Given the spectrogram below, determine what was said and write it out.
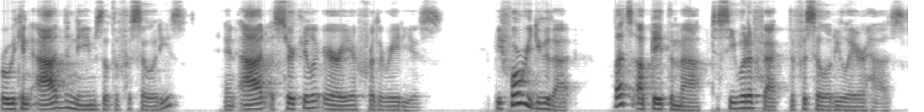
where we can add the names of the facilities and add a circular area for the radius. Before we do that, let's update the map to see what effect the facility layer has.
